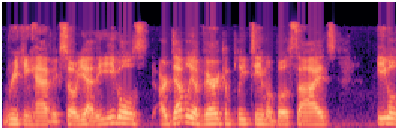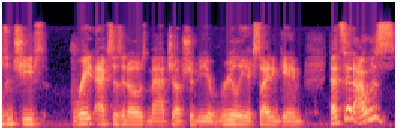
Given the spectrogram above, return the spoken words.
wreaking havoc. So yeah, the Eagles are definitely a very complete team on both sides. Eagles and Chiefs, great X's and O's matchup. Should be a really exciting game. That said, I was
